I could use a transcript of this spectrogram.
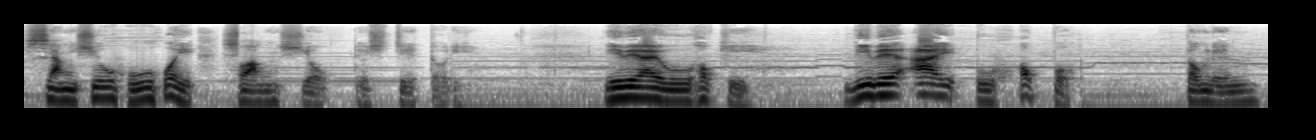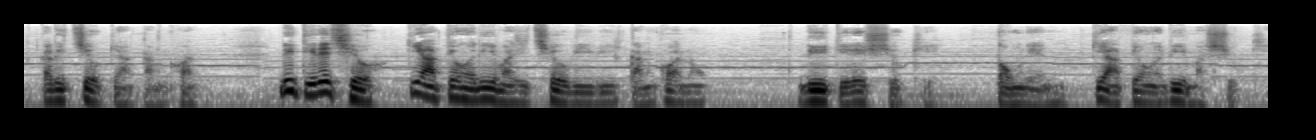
双修，福慧双修，就是这道理。你要爱有福气，你要爱有福报，当然甲你照镜同款。你伫咧笑，镜中的你嘛是笑眯眯同款哦。你伫咧受气，当然镜中的你嘛受气。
